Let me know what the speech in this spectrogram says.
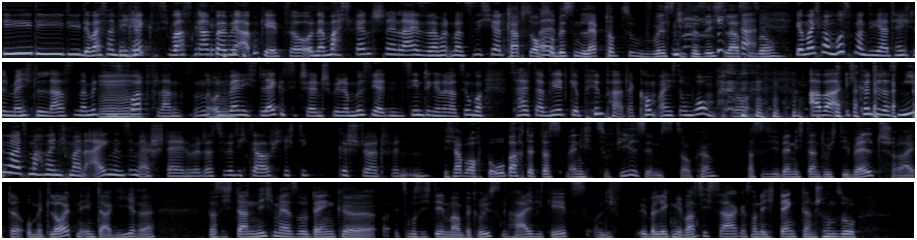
die, die, die. Da weiß man direkt, was gerade bei mir abgeht. so Und dann mache ich ganz schnell leise, damit man es nicht hört. Klappst du auch so ein bisschen Laptop zu, willst du für sich lassen? ja. so? Ja, manchmal muss man sie ja techtelmächteln lassen, damit sie mhm. sich fortpflanzen. Mhm. Und wenn ich Legacy Challenge spiele, dann müssen die halt in die zehnte Generation kommen. Das heißt, da wird gepimpert, da kommt man nicht drum rum. So. Aber ich könnte das niemals machen, wenn ich meinen eigenen Sim erstellen würde. Das würde ich, glaube ich, richtig gestört finden. Ich habe auch beobachtet, dass wenn ich zu viel Sims zocke, dass ich, wenn ich dann durch die Welt schreite und mit Leuten interagiere, dass ich dann nicht mehr so denke, jetzt muss ich den mal begrüßen, hi, wie geht's? Und ich überlege mir, was ich sage, sondern ich denke dann schon so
